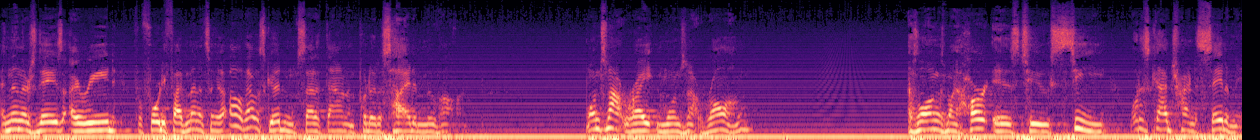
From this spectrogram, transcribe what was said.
And then there's days I read for 45 minutes and go, oh, that was good, and set it down and put it aside and move on. One's not right and one's not wrong. As long as my heart is to see what is God trying to say to me.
